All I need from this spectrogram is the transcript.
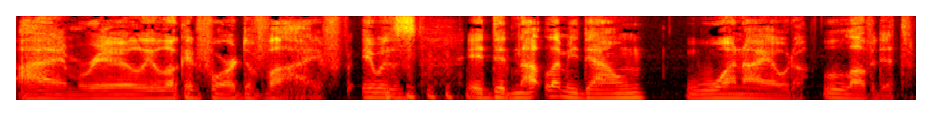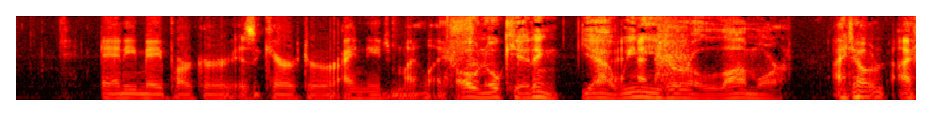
I'm really looking forward to five. It was. it did not let me down one iota. Loved it. Annie May Parker is a character I need in my life. Oh, no kidding. Yeah, we need her a lot more. I don't. I.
